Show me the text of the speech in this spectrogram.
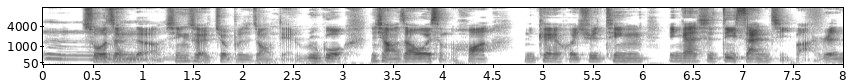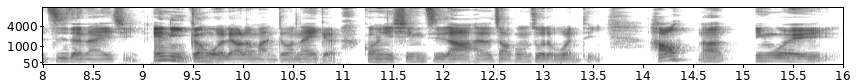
嗯，说真的，薪水就不是重点。如果你想要知道为什么的话。你可以回去听，应该是第三集吧，人资的那一集。Annie 跟我聊了蛮多那个关于薪资啊，还有找工作的问题。好，那因为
